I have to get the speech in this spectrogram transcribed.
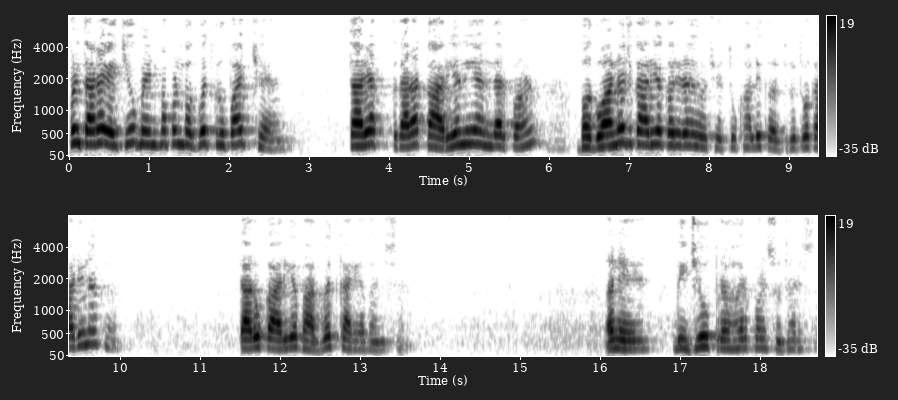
પણ તારા એચિવમેન્ટમાં પણ ભગવત કૃપા જ છે. તારા તારા કાર્યની અંદર પણ ભગવાન જ કાર્ય કરી રહ્યો છે. તું ખાલી કર્તૃત્વ કાઢી નાખ ને. તારું કાર્ય ભાગવત કાર્ય બનશે. અને બીજો પ્રહર પણ સુધરશે.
